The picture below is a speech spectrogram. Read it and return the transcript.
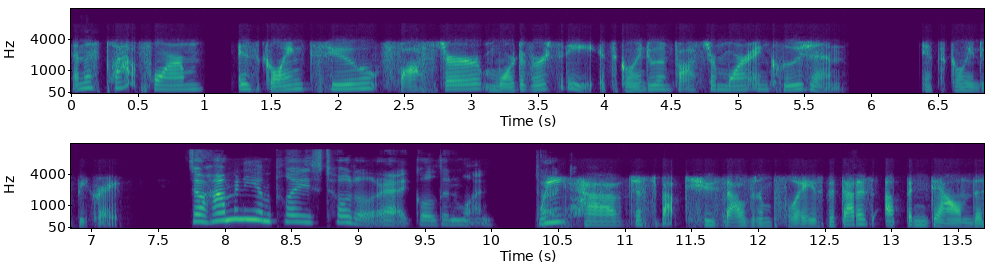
And this platform is going to foster more diversity, it's going to foster more inclusion. It's going to be great. So, how many employees total are at Golden One? We have just about 2,000 employees, but that is up and down the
